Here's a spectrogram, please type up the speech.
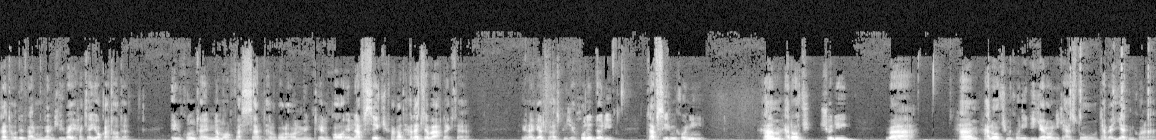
قطاده فرمودن که وی حکه یا قطاده این کنت انما فسرت القرآن من تلقاء نفسک فقط حلکت و احلکت یعنی اگر تو از پیش خودت داری تفسیر می‌کنی هم حلاک شدی و هم حلاک می‌کنی دیگرانی که از تو تبعیت می‌کنن.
